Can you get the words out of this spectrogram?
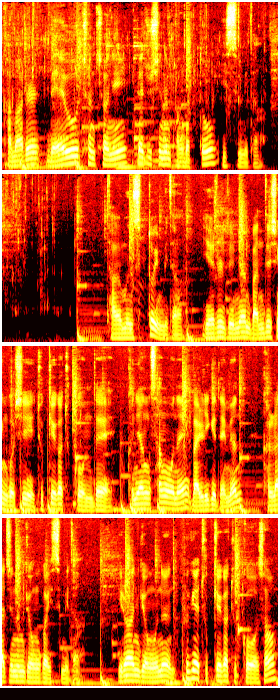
가마를 매우 천천히 떼주시는 방법도 있습니다. 다음은 습도입니다. 예를 들면 만드신 것이 두께가 두꺼운데 그냥 상온에 말리게 되면 갈라지는 경우가 있습니다. 이러한 경우는 흙의 두께가 두꺼워서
